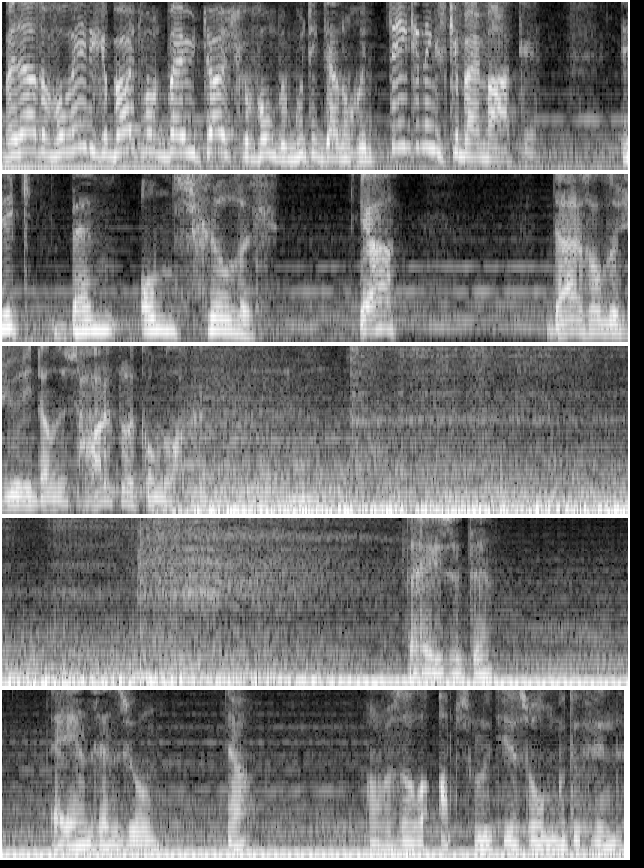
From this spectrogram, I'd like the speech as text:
Bijna de volledige buit wordt bij u thuis gevonden. Moet ik daar nog een tekeningsje bij maken? Ik ben onschuldig. Ja, daar zal de jury dan eens hartelijk om lachen. Hij is het, hè? Hij en zijn zoon. Ja, maar we zullen absoluut je zoon moeten vinden.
